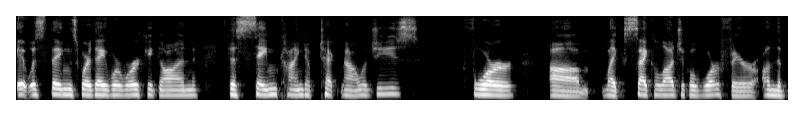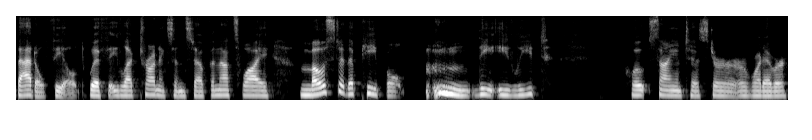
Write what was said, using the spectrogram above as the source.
it was things where they were working on the same kind of technologies for um like psychological warfare on the battlefield with electronics and stuff and that's why most of the people the elite quote scientist or, or whatever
